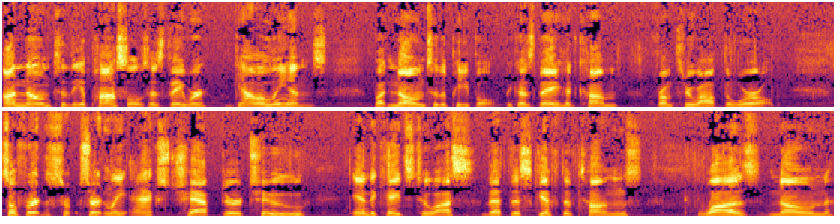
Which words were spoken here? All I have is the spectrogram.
unknown to the apostles as they were Galileans, but known to the people because they had come from throughout the world. So, for, certainly, Acts chapter 2 indicates to us that this gift of tongues was known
